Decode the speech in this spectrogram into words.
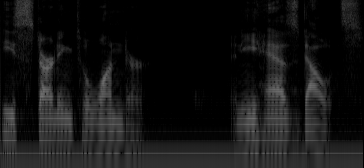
He's starting to wonder. And he has doubts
